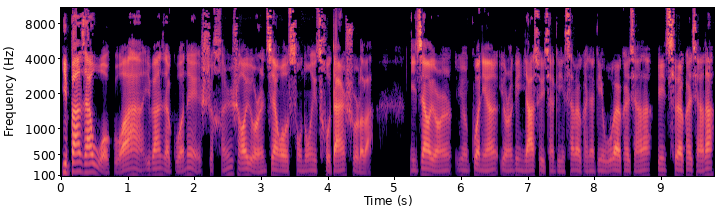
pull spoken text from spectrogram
一般在我国啊，一般在国内是很少有人见过送东西凑单数的吧？你见过有人用过年有人给你压岁钱，给你三百块钱，给你五百块钱的，给你七百块钱的，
